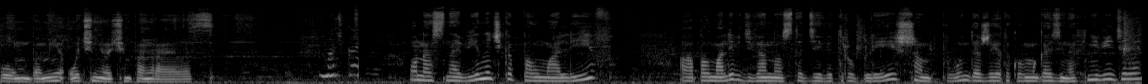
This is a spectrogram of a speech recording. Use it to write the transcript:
бомба. Мне очень-очень понравилось. У нас новиночка Палмолив. А, Палмолив 99 рублей. Шампунь. Даже я такого в магазинах не видела.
